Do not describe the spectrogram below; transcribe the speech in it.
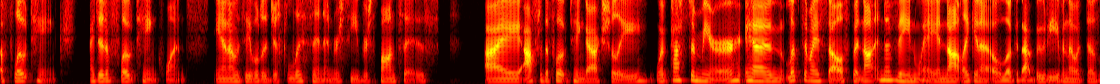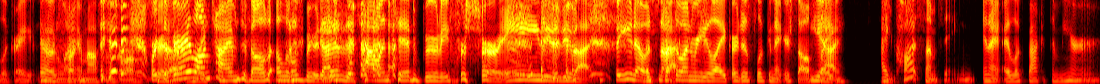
a float tank. I did a float tank once and I was able to just listen and receive responses. I, after the float tank, actually went past a mirror and looked at myself, but not in a vain way and not like in a, oh, look at that booty, even though it does look great. Oh, it looks fucking awesome, girl. Worked a up. very long Like- time to build a little booty. That is a talented booty for sure. Ain't easy to do that. but you know, it's not the one where you like are just looking at yourself. Yeah. Like, I mm. caught something and I, I looked back at the mirror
